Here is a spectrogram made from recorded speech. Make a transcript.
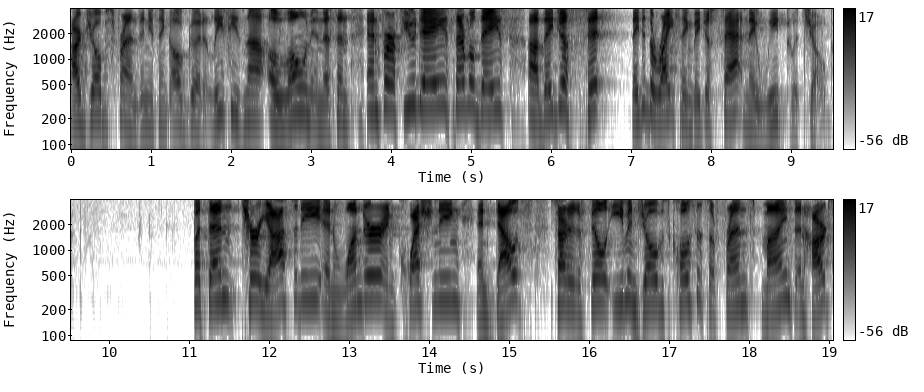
are Job's friends. And you think, oh, good, at least he's not alone in this. And, and for a few days, several days, uh, they just sit, they did the right thing. They just sat and they wept with Job. But then curiosity and wonder and questioning and doubts started to fill even Job's closest of friends' minds and hearts.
